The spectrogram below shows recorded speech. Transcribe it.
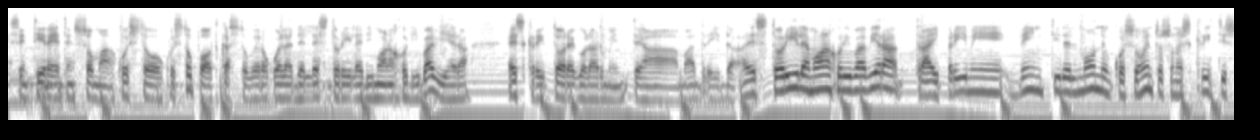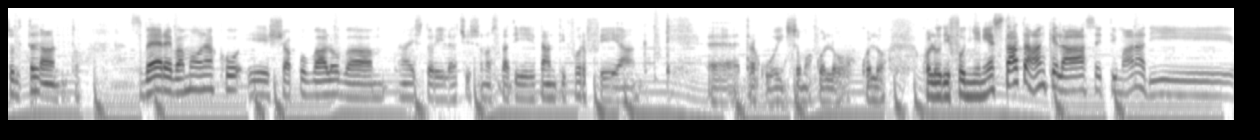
sentirete insomma questo, questo podcast, ovvero quella dell'Estorile di Monaco di Baviera, è scritto regolarmente a Madrid. Estorile Monaco di Baviera tra i primi 20 del mondo in questo momento sono iscritti soltanto Zverev a Monaco e Shapovalov a, a Estoril ci sono stati tanti forfè anche eh, tra cui insomma quello, quello, quello di Fognini è stata anche la settimana di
